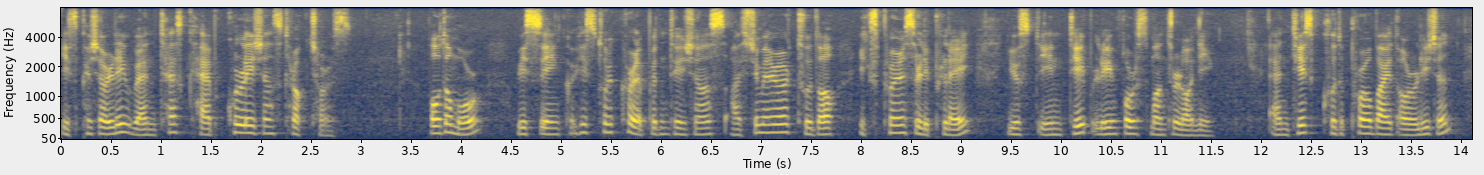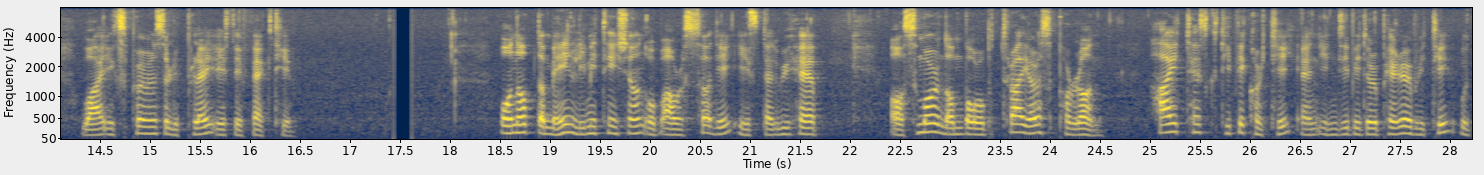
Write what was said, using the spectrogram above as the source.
especially when tasks have collision structures. Furthermore, we think historical representations are similar to the experience replay used in deep reinforcement learning, and this could provide a reason why experience replay is effective. One of the main limitations of our study is that we have a small number of trials per run. High task difficulty and individual variability would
